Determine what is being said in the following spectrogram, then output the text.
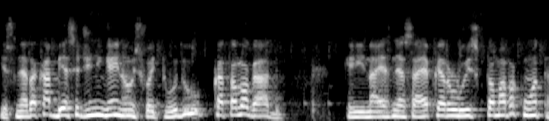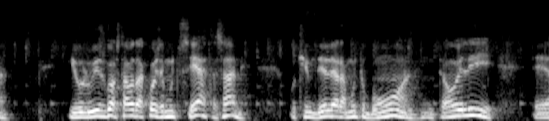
Isso não é da cabeça de ninguém, não, isso foi tudo catalogado. E na, nessa época era o Luiz que tomava conta. E o Luiz gostava da coisa muito certa, sabe? O time dele era muito bom, então ele, é,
